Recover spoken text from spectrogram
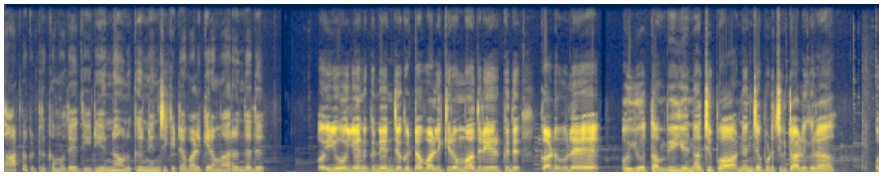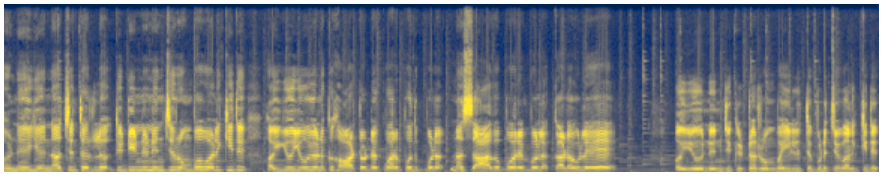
சாப்பிட்டுக்கிட்டு இருக்கும் போதே திடீர்னு அவனுக்கு நெஞ்சுக்கிட்ட வலிக்கிற மாதிரி இருந்தது. ஐயோ எனக்கு நெஞ்சக்கிட்ட வலிக்கிற மாதிரி இருக்குது. கடவுளே. ஐயோ தம்பி என்னாச்சுப்பா? நெஞ்ச பிடிச்சிக்கிட்டு அழுகிற? அண்ணே என்னாச்சுன்னு தெரில திடீர்னு நெஞ்சு ரொம்ப வலிக்குது. ஐயோயோ எனக்கு ஹார்ட் அட்டாக் வரப்போகுது போல. நான் சாக போறேன் போல கடவுளே. ஐயோ நெஞ்சுக்கிட்ட ரொம்ப இழுத்து பிடிச்சி வலிக்குது.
